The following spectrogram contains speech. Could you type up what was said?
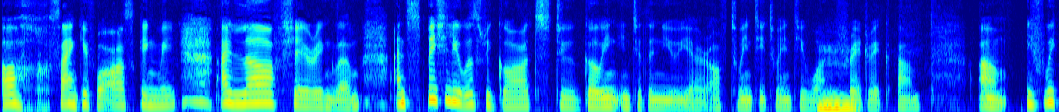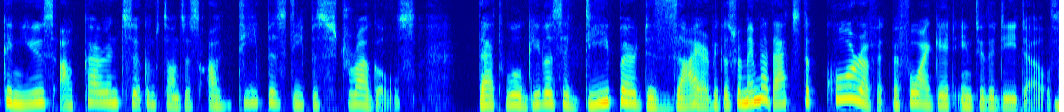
Oh, thank you for asking me. I love sharing them, and especially with regards to going into the new year of 2021, Frederick. Um, um, if we can use our current circumstances, our deepest, deepest struggles, that will give us a deeper desire. Because remember, that's the core of it before I get into the details.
